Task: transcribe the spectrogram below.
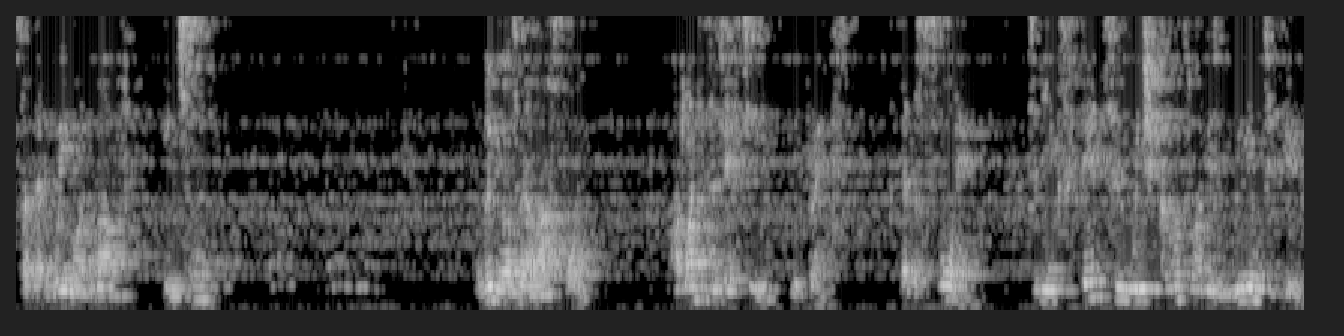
so that we might love turn. moving on to our last point, I'd like to suggest to you, dear friends, that this morning, to the extent to which God's love is real to you,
